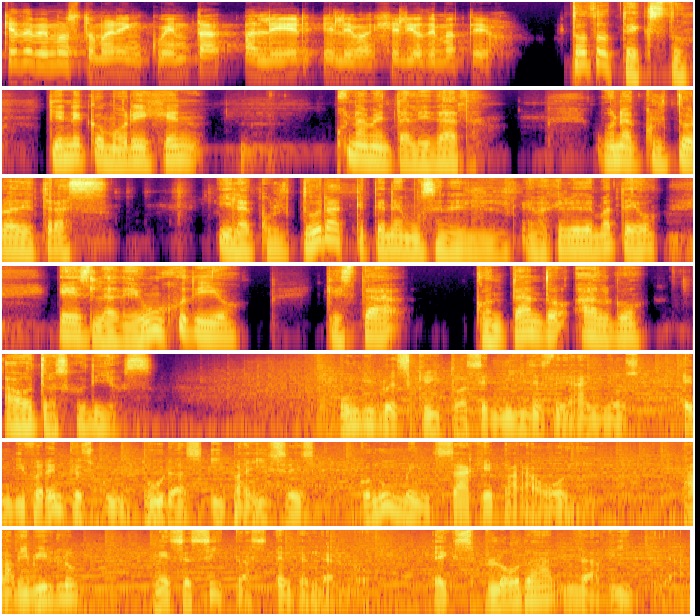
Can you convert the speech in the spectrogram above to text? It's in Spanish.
¿Qué debemos tomar en cuenta al leer el Evangelio de Mateo? Todo texto tiene como origen una mentalidad, una cultura detrás. Y la cultura que tenemos en el Evangelio de Mateo es la de un judío que está contando algo a otros judíos. Un libro escrito hace miles de años en diferentes culturas y países con un mensaje para hoy. Para vivirlo, necesitas entenderlo. Explora la Biblia.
